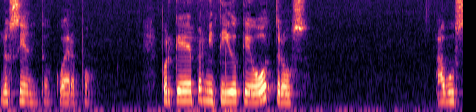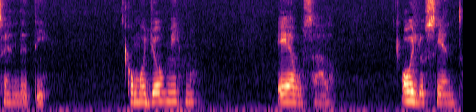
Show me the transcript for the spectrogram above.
Lo siento, cuerpo, porque he permitido que otros abusen de ti, como yo mismo he abusado. Hoy lo siento.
